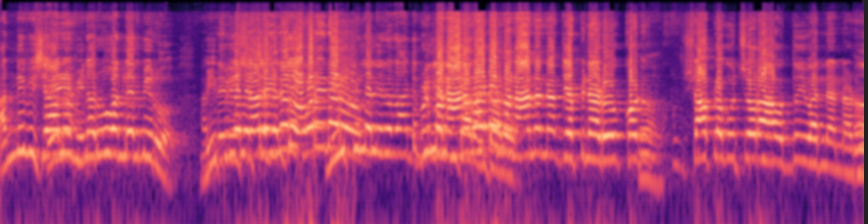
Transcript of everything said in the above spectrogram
అన్ని విషయాలు వినరు అనలేదు మీరు. మీ పిల్లలు నాన్న నాకు చెప్పినాడు షాప్లో కూర్చోరా వద్దు ఇవన్నీ అన్నాడు.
